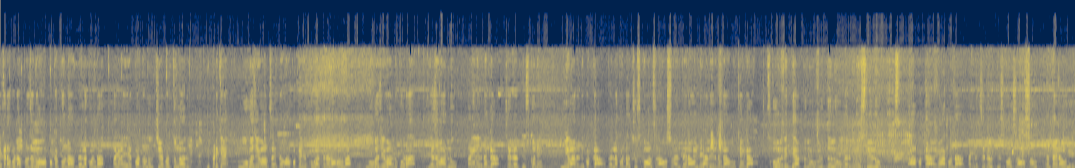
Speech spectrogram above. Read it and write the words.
ఎక్కడ కూడా ప్రజలు ఆ పక్కకుండా వెళ్ళకుండా తగిన ఏర్పాట్లను చేపడుతున్నారు. ఇప్పటికే మూగజీవాలు సైతం ఆ పక్క ఎక్కువగా తిరగడం వలన మూగజీవాలను కూడా యజమానులు తగిన విధంగా చర్యలు తీసుకొని నీవా నది పక్క వెళ్ళకుండా చూసుకోవాల్సిన అవసరం ఎంతైనా ఉంది. అదేవిధంగా ముఖ్యంగా స్కూల్ విద్యార్థులు వృద్ధులు గర్భిణీ స్త్రీలు ఆ పక్క రాకుండా తగిన చర్యలు తీసుకోవాల్సిన అవసరం ఎంతైనా ఉంది.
